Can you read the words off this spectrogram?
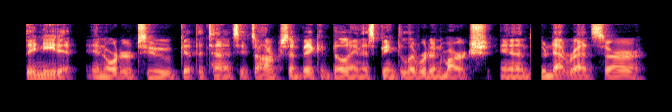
they need it in order to get the tenancy. It's a hundred percent vacant building that's being delivered in March, and their net rents are,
